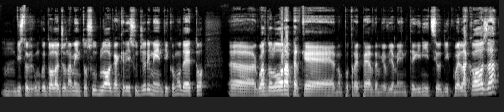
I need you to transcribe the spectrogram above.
visto che comunque do l'aggiornamento sul blog, anche dei suggerimenti, come ho detto, eh, guardo l'ora perché non potrei perdermi ovviamente l'inizio di quella cosa.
